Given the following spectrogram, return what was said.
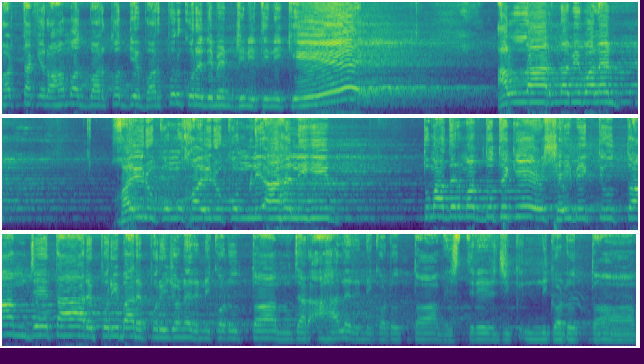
ঘরটাকে রহমত, বরকত দিয়ে ভরপুর করে দেবেন যিনি তিনি কে? আল্লাহর নবী বলেন খয়রুকুম খয়রুকুম লি আহলিহি তোমাদের মধ্য থেকে সেই ব্যক্তি উত্তম যে তার পরিবার পরিজনের নিকট উত্তম, যার আহালের নিকট উত্তম, স্ত্রীর নিকট উত্তম।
